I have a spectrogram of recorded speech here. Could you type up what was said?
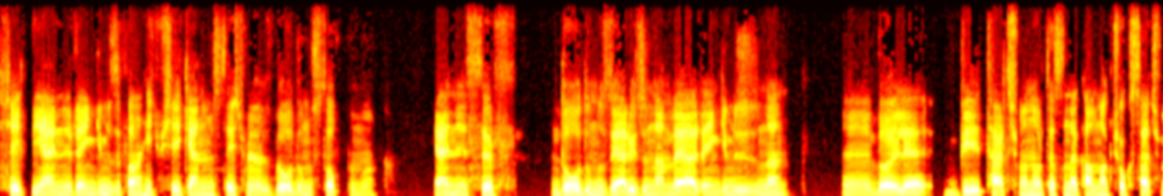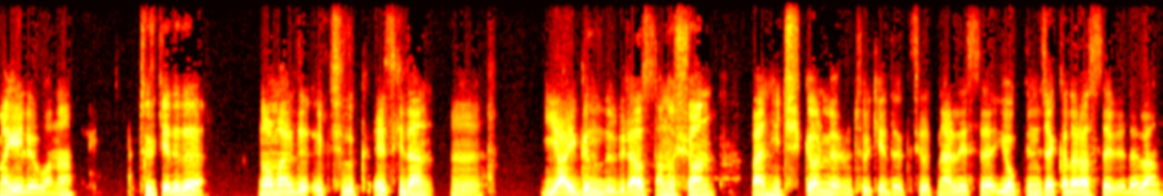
şekli yani rengimizi falan hiçbir şey kendimiz seçmiyoruz. Doğduğumuz toplumu. Yani sırf doğduğumuz yer yüzünden veya rengimiz yüzünden e, böyle bir tartışmanın ortasında kalmak çok saçma geliyor bana. Türkiye'de de normalde ırkçılık eskiden e, yaygındı biraz ama şu an ben hiç görmüyorum Türkiye'de ırkçılık. Neredeyse yok denecek kadar az seviyede. Ben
